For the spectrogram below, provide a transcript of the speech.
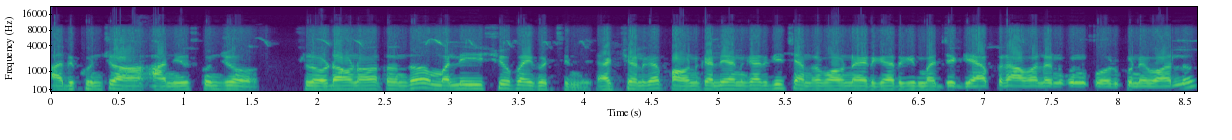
అది కొంచెం ఆ- న్యూస్ కొంచెం స్లో డౌన్ అవుతుందో మళ్ళీ ఇష్యూ పైకి వచ్చింది. యాక్చువల్గా పవన్ కళ్యాణ్ గారికి చంద్రబాబు నాయుడు గారికి మధ్య గ్యాప్ రావాలనుకుని కోరుకునే వాళ్ళు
